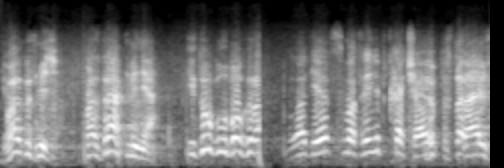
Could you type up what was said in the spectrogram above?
Иван Кузьмич, поздравьте меня. Иду глубоко... Молодец, смотри, не подкачай. Постараюсь.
